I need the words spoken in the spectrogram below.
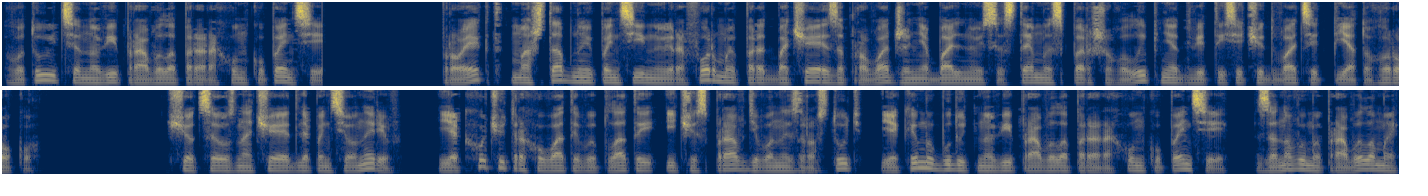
Готуються нові правила перерахунку пенсії. Проект масштабної пенсійної реформи передбачає запровадження бальної системи з 1 липня 2025 року. Що це означає для пенсіонерів, як хочуть рахувати виплати і чи справді вони зростуть, якими будуть нові правила перерахунку пенсії, за новими правилами,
